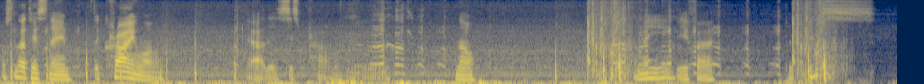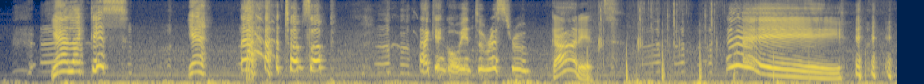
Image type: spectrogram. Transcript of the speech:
Wasn't that his name? The crying one. Yeah, this is probably... No. Maybe if I put this... Yeah, like this! Yeah! Thumbs up! I can go into restroom. Got it. Hey!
